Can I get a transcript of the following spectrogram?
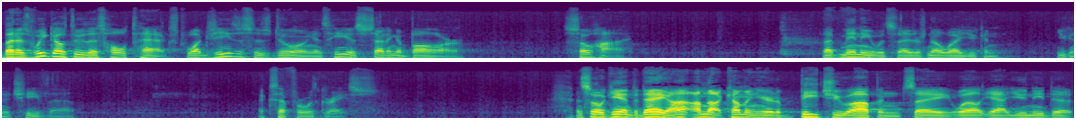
But as we go through this whole text, what Jesus is doing is he is setting a bar so high that many would say there's no way you can, you can achieve that except for with grace. And so, again, today, I, am not coming here to beat you up and say, well, yeah, you need to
